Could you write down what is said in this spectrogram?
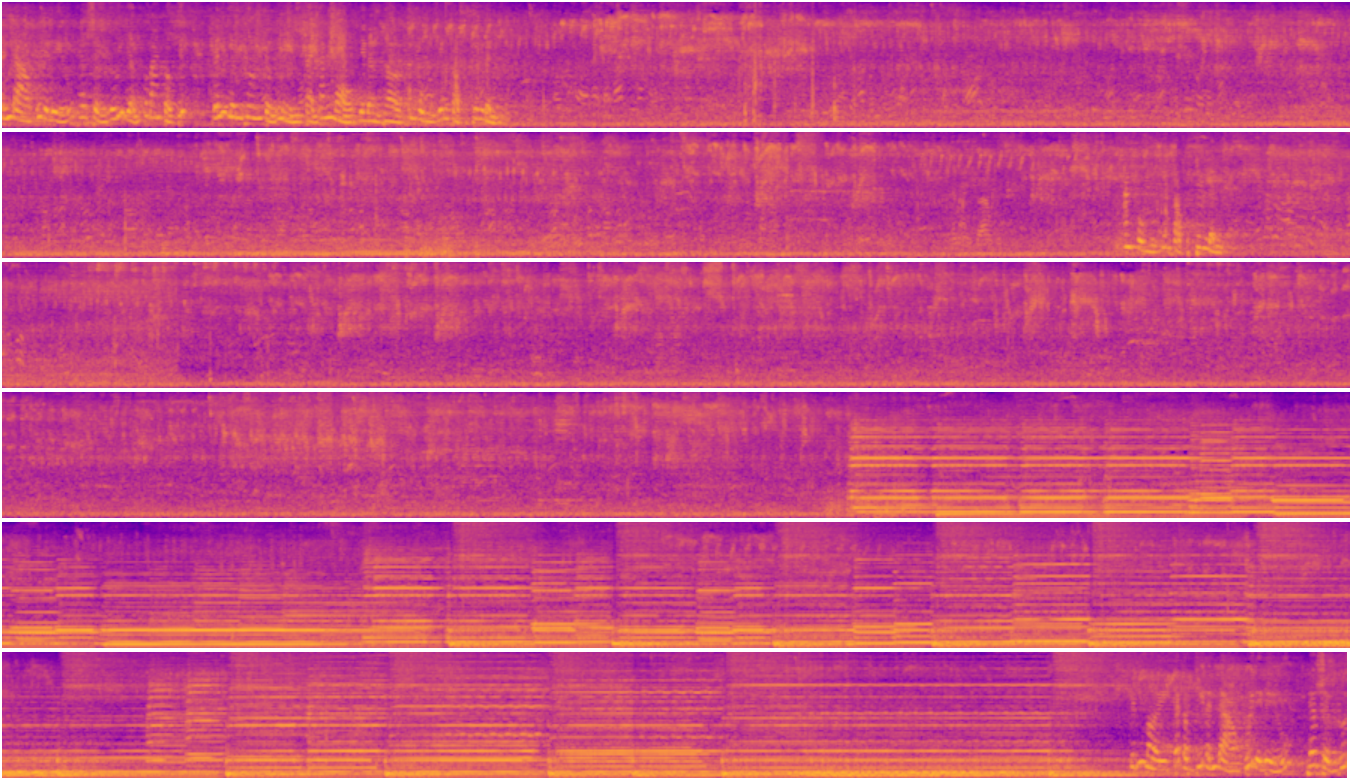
Lãnh đạo, quý đại biểu theo sự hướng dẫn của ban tổ chức đến dân hương tưởng niệm tại lăng mộ và đền thờ anh hùng dân tộc Trương Định. Cùng dân tộc Trương Định.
